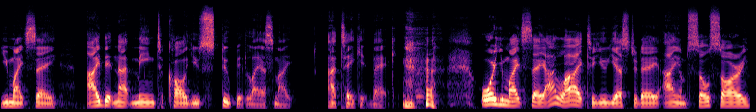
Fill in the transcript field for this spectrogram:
you might say, I did not mean to call you stupid last night. I take it back. or you might say, I lied to you yesterday. I am so sorry.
